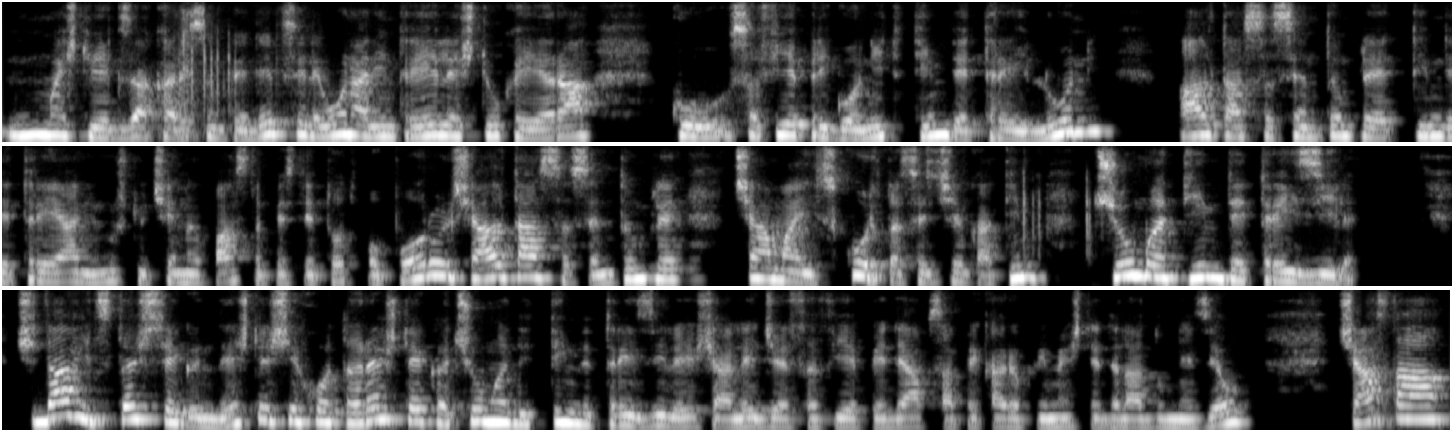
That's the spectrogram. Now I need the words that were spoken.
nu mai știu exact care sunt pedepsele, una dintre ele știu că era cu să fie prigonit timp de trei luni, alta să se întâmple timp de trei ani, nu știu ce năpastă peste tot poporul și alta să se întâmple cea mai scurtă, să zicem ca timp, ciumă timp de trei zile. Și David stăș și se gândește și hotărăște că ciumă de timp de trei zile și alege să fie pedeapsa pe care o primește de la Dumnezeu. Și asta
